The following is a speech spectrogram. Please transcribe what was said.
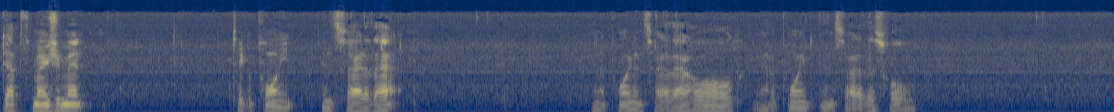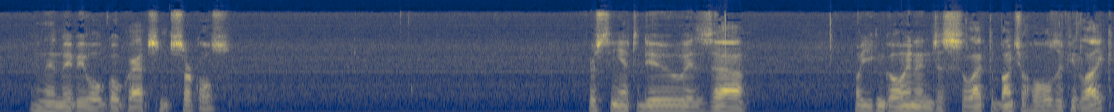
depth measurement. Take a point inside of that. And a point inside of that hole. And a point inside of this hole and then maybe we'll go grab some circles. First thing you have to do is uh, well you can go in and just select a bunch of holes if you'd like.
